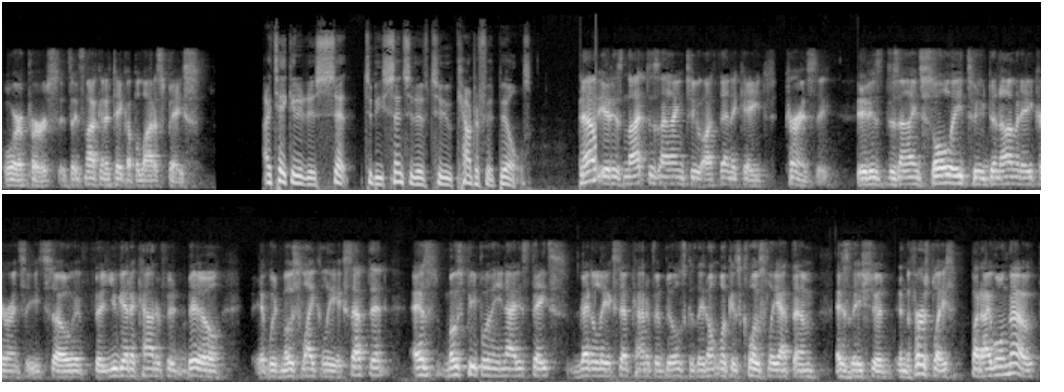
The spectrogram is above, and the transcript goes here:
or a purse. It's, it's not going to take up a lot of space. I take it it is set to be sensitive to counterfeit bills. No, it is not designed to authenticate currency. It is designed solely to denominate currency. So if uh, you get a counterfeit bill, it would most likely accept it as most people in the United States readily accept counterfeit bills because they don't look as closely at them as they should in the first place. But I will note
